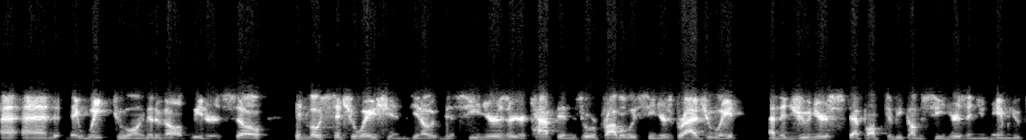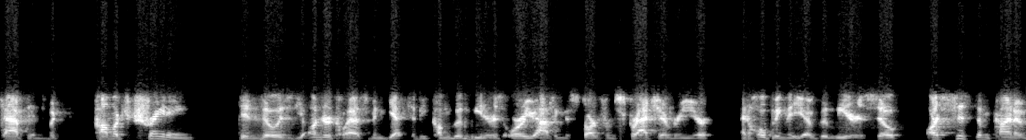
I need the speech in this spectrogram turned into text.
and, and, they wait too long to develop leaders. So in most situations, you know, the seniors or your captains who are probably seniors graduate and the juniors step up to become seniors and you name new captains. But how much training did those the underclassmen get to become good leaders? Or are you having to start from scratch every year and hoping that you have good leaders? So our system kind of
